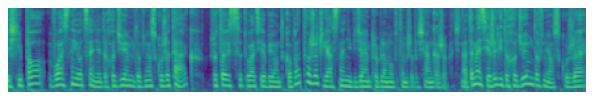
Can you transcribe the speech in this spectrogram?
Jeśli po własnej ocenie dochodziłem do wniosku, że tak, że to jest sytuacja wyjątkowa, to rzecz jasna nie widziałem problemu w tym, żeby się angażować. Natomiast jeżeli dochodziłem do wniosku, że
